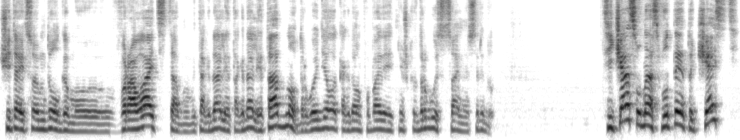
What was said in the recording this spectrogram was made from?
считают своим долгом э, воровать там и так далее, и так далее, это одно. Другое дело, когда он попадает немножко в другую социальную среду. Сейчас у нас вот эту часть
